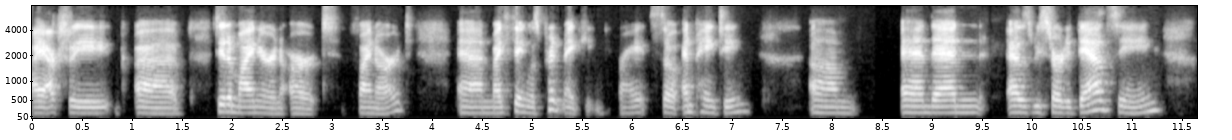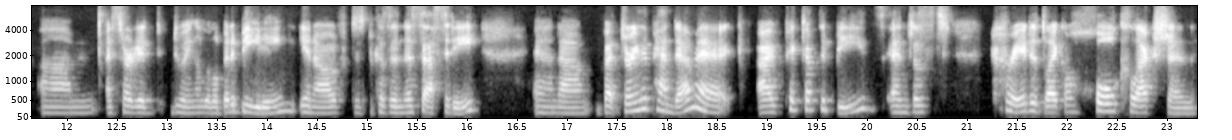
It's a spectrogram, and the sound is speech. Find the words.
I actually uh, did a minor in art, fine art, and my thing was printmaking, right? So and painting, um, and then as we started dancing, um, I started doing a little bit of beading, you know, just because of necessity and um, but during the pandemic i picked up the beads and just created like a whole collection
